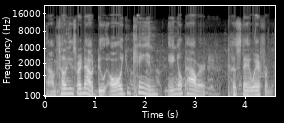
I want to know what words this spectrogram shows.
And I'm telling you this right now. Do all you can in your power to stay away from it.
